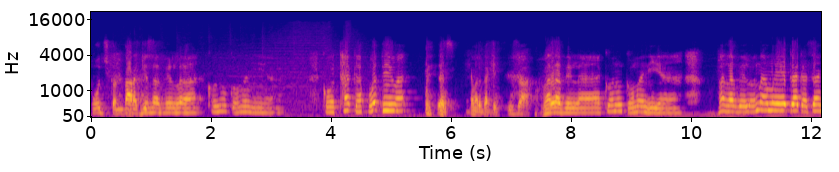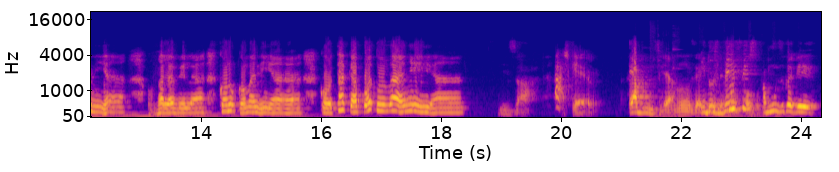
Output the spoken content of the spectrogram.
Podes cantar aqui. Vela vela kono komania kotaka potiwa. Yes, a câmera tá aqui. Exato. Vala vela komania vala velo na mweta kasania vala vela kono komania kotaka potuvania. Exato. Acho que é, É a música. é a música. E dos um bifes, a música que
